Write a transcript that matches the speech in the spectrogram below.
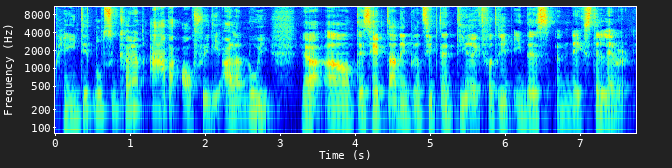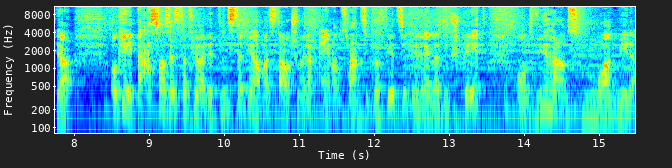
Painted nutzen können, aber auch für die Alanui, ja, und das hebt dann im Prinzip den Direktvertrieb in das nächste Level, ja. Okay, das war es jetzt dafür heute Dienstag, wir haben jetzt da auch schon wieder 21.40 Uhr, relativ spät, und wir hören uns morgen wieder.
